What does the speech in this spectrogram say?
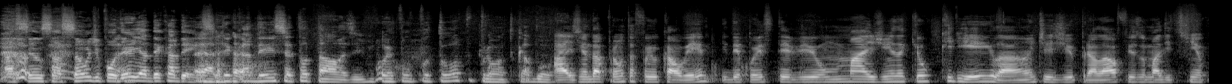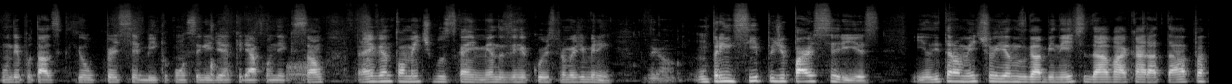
A sensação de poder e a É, a decadência. decadência total, assim, foi pro, pro topo, pronto, acabou. A agenda pronta foi o Cauê e depois teve uma agenda que eu criei lá. Antes de ir pra lá, eu fiz uma listinha com deputados que eu percebi que eu conseguiria criar conexão para eventualmente buscar emendas e recursos para o meu Jimirim. Legal. Um princípio de parcerias. E literalmente eu ia nos gabinetes, dava a cara a tapa,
